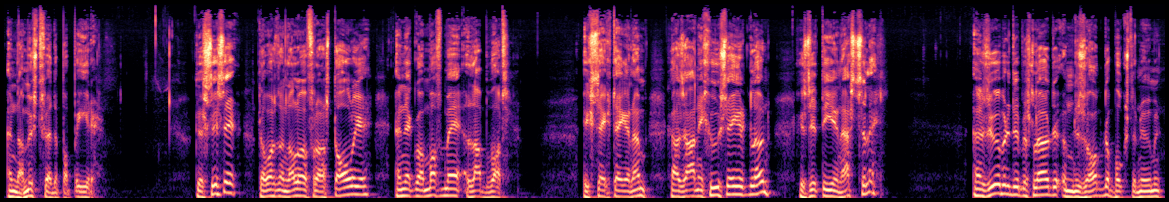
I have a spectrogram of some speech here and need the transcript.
En dat voor de papieren. De sisser, dat was een halve Franstalige en ik kwam af met lab wat. Ik zeg tegen hem, ga ze niet goed zeggen, clown? Je zit hier in Estelen. En zo hebben we besluiten om de zaak de box te noemen.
